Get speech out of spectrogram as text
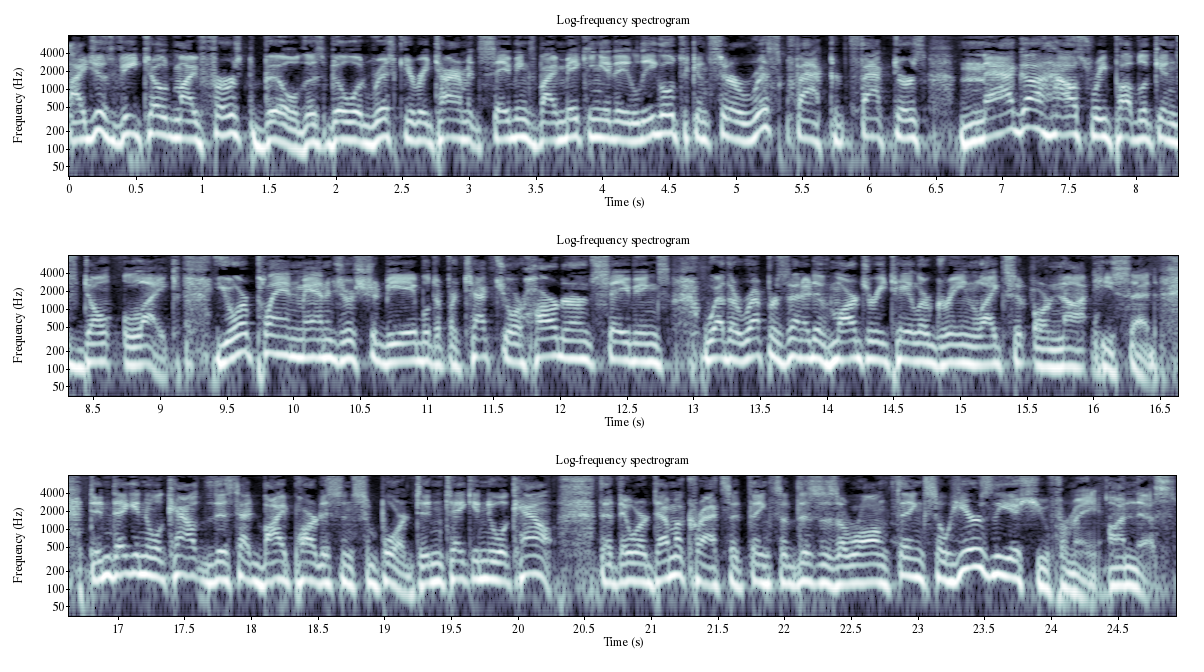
I just vetoed my first bill. This bill would risk your retirement savings by making it illegal to consider risk factor factors MAGA House Republicans don't like. Your plan manager should be able to protect your hard-earned savings whether Representative Marjorie Taylor Greene likes it or not, he said. Didn't take into account this had bipartisan support. Didn't take into account that there were Democrats that think that this is a wrong thing. So here's the issue for me on this.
